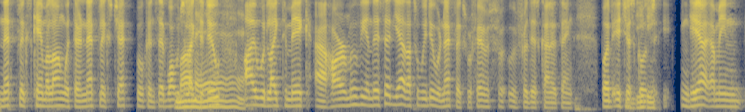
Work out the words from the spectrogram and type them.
Netflix came along with their Netflix checkbook and said, "What would you like to do?" I would like to make a horror movie, and they said, "Yeah, that's what we do. We're Netflix. We're famous for, for this kind of thing." But it just goes, yeah. I mean,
